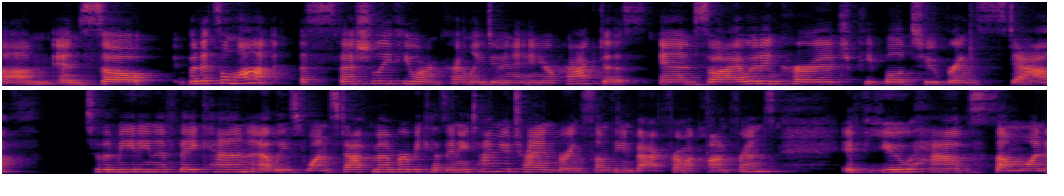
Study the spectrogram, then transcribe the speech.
Um, and so, but it's a lot, especially if you aren't currently doing it in your practice. And so, I would encourage people to bring staff to the meeting if they can, at least one staff member, because anytime you try and bring something back from a conference, if you have someone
